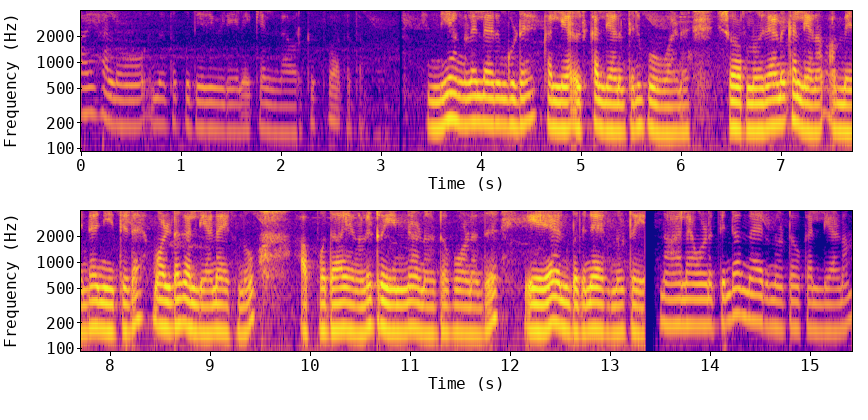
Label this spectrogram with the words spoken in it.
ഹായ് ഹലോ. ഇന്നത്തെ പുതിയൊരു വീഡിയോയിലേക്ക് എല്ലാവർക്കും സ്വാഗതം. ഇന്ന് ഞങ്ങളെല്ലാവരും കൂടെ കല്യാണം ഒരു കല്യാണത്തിന് പോവുകയാണ് ഷൊർണൂരാണ് കല്യാണം. അമ്മേന്റെ അനിയത്തിയുടെ മോളുടെ കല്യാണമായിരുന്നു അപ്പോൾ ഇതാ ഞങ്ങൾ ട്രെയിനിനാണ് കേട്ടോ പോണത്. ഏഴ് അൻപതിനായിരുന്നു ട്രെയിൻ നാലാം ഓണത്തിന്റെ അന്നായിരുന്നു കേട്ടോ കല്യാണം.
